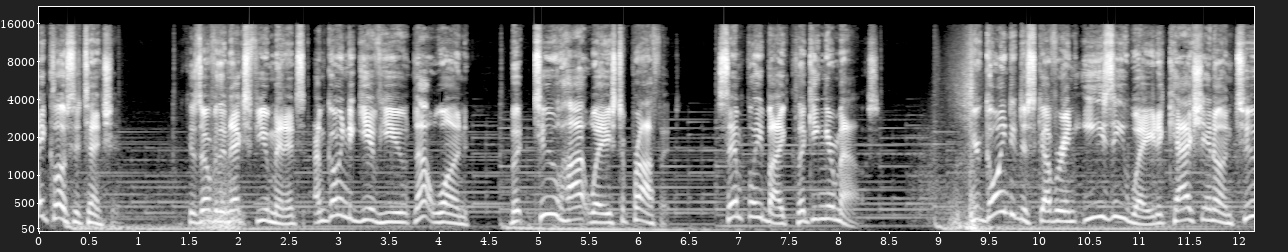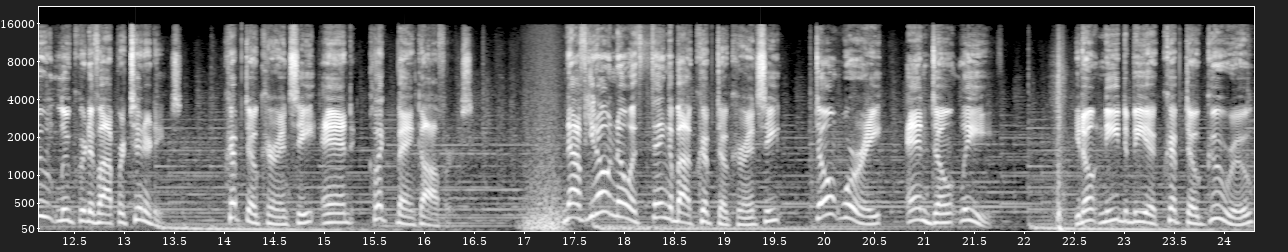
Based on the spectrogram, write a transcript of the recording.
Pay close attention, because over the next few minutes, I'm going to give you not one, but two hot ways to profit, simply by clicking your mouse. You're going to discover an easy way to cash in on two lucrative opportunities cryptocurrency and ClickBank offers. Now, if you don't know a thing about cryptocurrency, don't worry and don't leave. You don't need to be a crypto guru,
